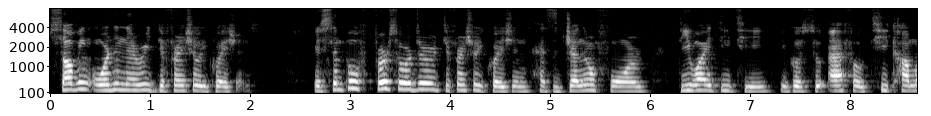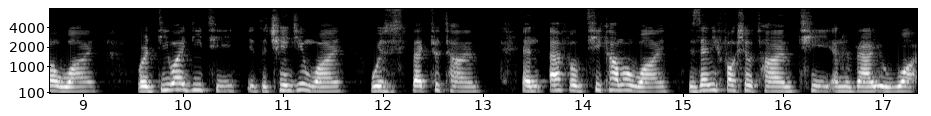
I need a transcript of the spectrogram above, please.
Solving ordinary differential equations. A simple first-order differential equation has the general form dy dt equals to f of t comma y, where dy dt is the change in y with respect to time, and f of t comma y is any function of time t and the value y.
